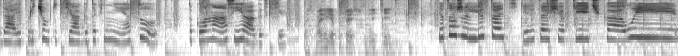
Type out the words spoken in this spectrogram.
Да, и причем тут ягодок нету. Только у нас ягодки. Ой, смотри, я пытаюсь взлететь. Я тоже летать. Я летающая птичка. Уи.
